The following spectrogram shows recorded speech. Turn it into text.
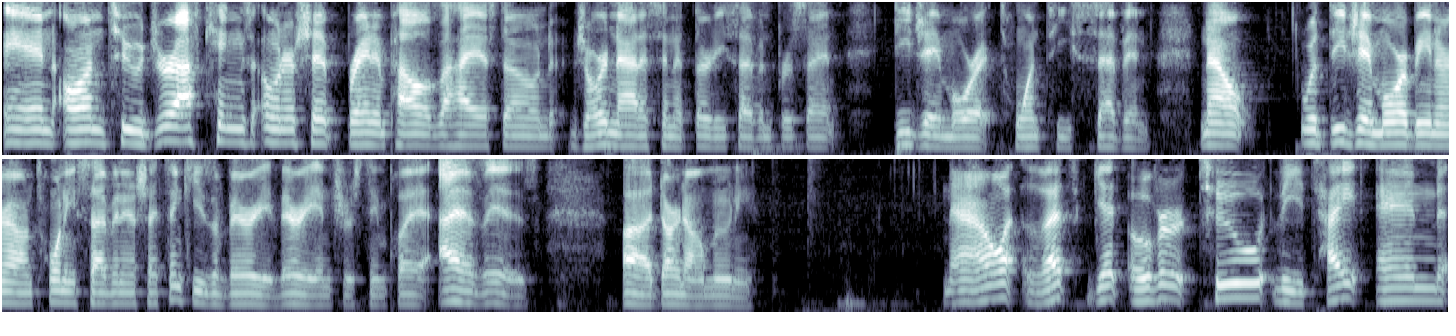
And on to DraftKings ownership, Brandon Powell is the highest owned, Jordan Addison at 37%, DJ Moore at 27. Now, with DJ Moore being around 27 ish, I think he's a very, very interesting play, as is uh, Darnell Mooney. Now, let's get over to the tight end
